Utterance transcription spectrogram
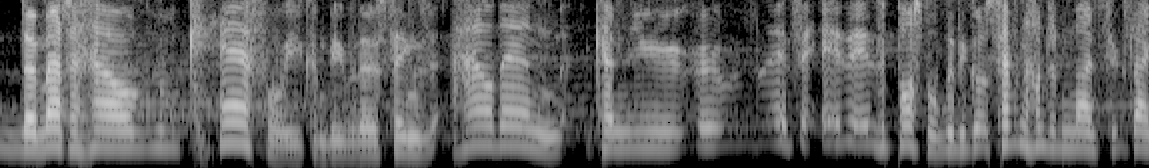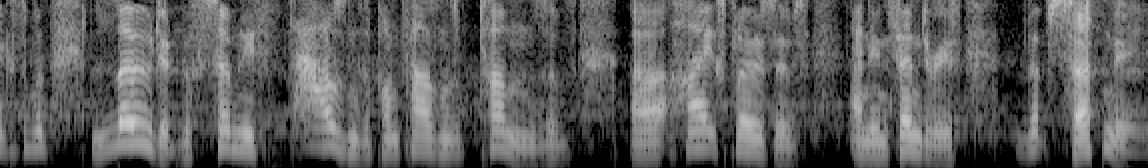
no matter how careful you can be with those things, how then can you? Uh, it's, it's impossible. But you've got 796 Lancaster loaded with so many thousands upon thousands of tons of uh, high explosives and incendiaries that certainly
